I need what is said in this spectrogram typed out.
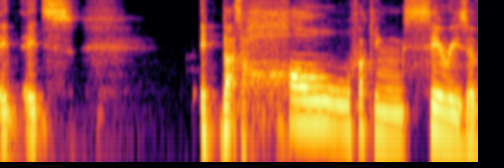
it, it's it. That's a whole fucking series of,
